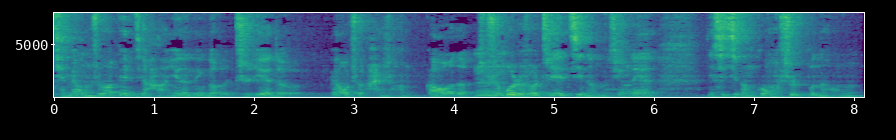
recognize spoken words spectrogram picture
前面我们说到编辑行业的那个职业的标准还是很高的，就是或者说职业技能的训练。那些基本功是不能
